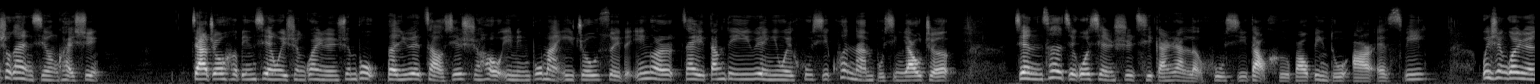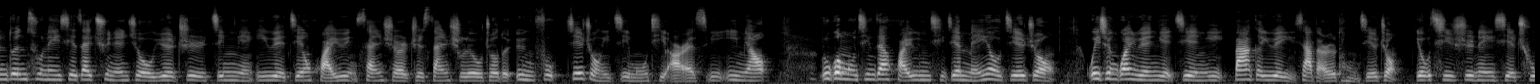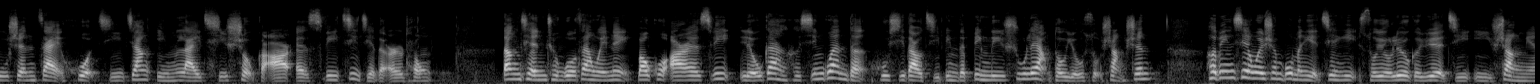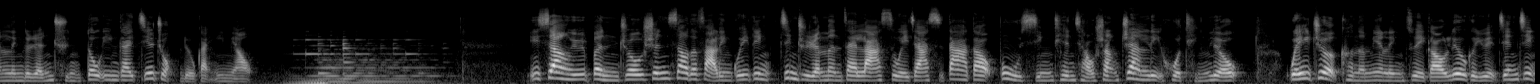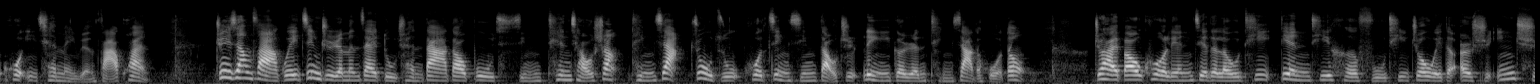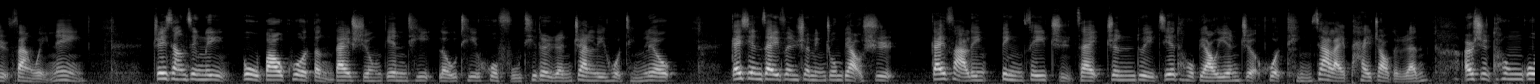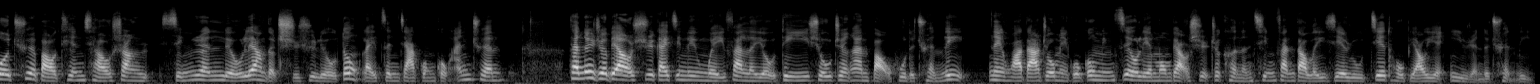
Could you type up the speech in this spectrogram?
收看新闻快讯。加州河滨县卫生官员宣布，本月早些时候，一名不满一周岁的婴儿在当地医院因为呼吸困难不幸夭折。检测结果显示，其感染了呼吸道合胞病毒 RSV。卫生官员敦促那些在去年九月至今年一月间怀孕三十二至三十六周的孕妇接种一剂母体 RSV 疫苗。如果母亲在怀孕期间没有接种，卫生官员也建议八个月以下的儿童接种，尤其是那些出生在或即将迎来其首个 RSV 季节的儿童。当前全国范围内，包括 RSV、流感和新冠等呼吸道疾病的病例数量都有所上升。和平县卫生部门也建议，所有六个月及以上年龄的人群都应该接种流感疫苗。一项于本周生效的法令规定，禁止人们在拉斯维加斯大道步行天桥上站立或停留，违者可能面临最高六个月监禁或一千美元罚款。这项法规禁止人们在赌城大道步行天桥上停下驻足或进行导致另一个人停下的活动，这还包括连接的楼梯、电梯和扶梯周围的二十英尺范围内。这项禁令不包括等待使用电梯、楼梯或扶梯的人站立或停留。该县在一份声明中表示，该法令并非旨在针对街头表演者或停下来拍照的人，而是通过确保天桥上行人流量的持续流动来增加公共安全。反对者表示，该禁令违反了有第一修正案保护的权利。内华达州美国公民自由联盟表示，这可能侵犯到了一些如街头表演艺人的权利。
